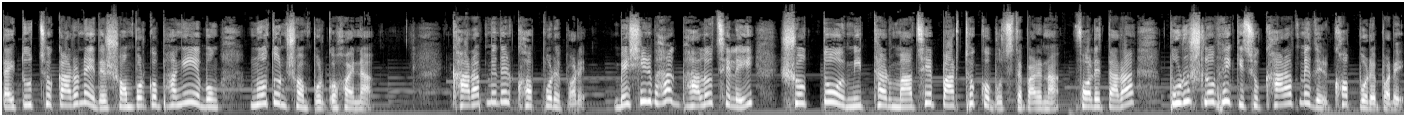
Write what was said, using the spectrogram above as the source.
তাই তুচ্ছ কারণে এদের সম্পর্ক ভাঙে এবং নতুন সম্পর্ক হয় না। খারাপ মেয়েদের খপ্পরে পড়ে। বেশিরভাগ ভালো ছেলেই সত্য ও মিথ্যার মাঝে পার্থক্য বুঝতে পারে না। ফলে তারা পুরুষ লোভে কিছু খারাপ মেয়েদের খপ্পরে পড়ে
